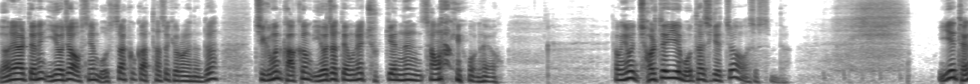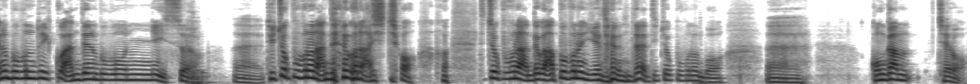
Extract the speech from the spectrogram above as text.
연애할 때는 이 여자 없으면 못 살 것 같아서 결혼했는데 지금은 가끔 이 여자 때문에 죽겠는 상황이 오네요. 형님은 절대 이해 못 하시겠죠? 하셨습니다. 이해되는 부분도 있고 안 되는 부분이 있어요. 예, 뒤쪽 부분은 안 되는 건 아시죠? 뒤쪽 부분은 안 되고 앞부분은 이해되는데 뒤쪽 부분은 뭐 예, 공감 제로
